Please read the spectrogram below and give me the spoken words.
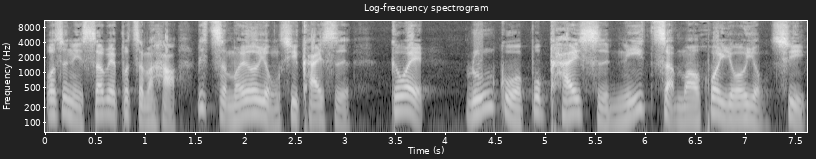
或是你设备不怎么好，你怎么有勇气开始？各位，如果不开始，你怎么会有勇气？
